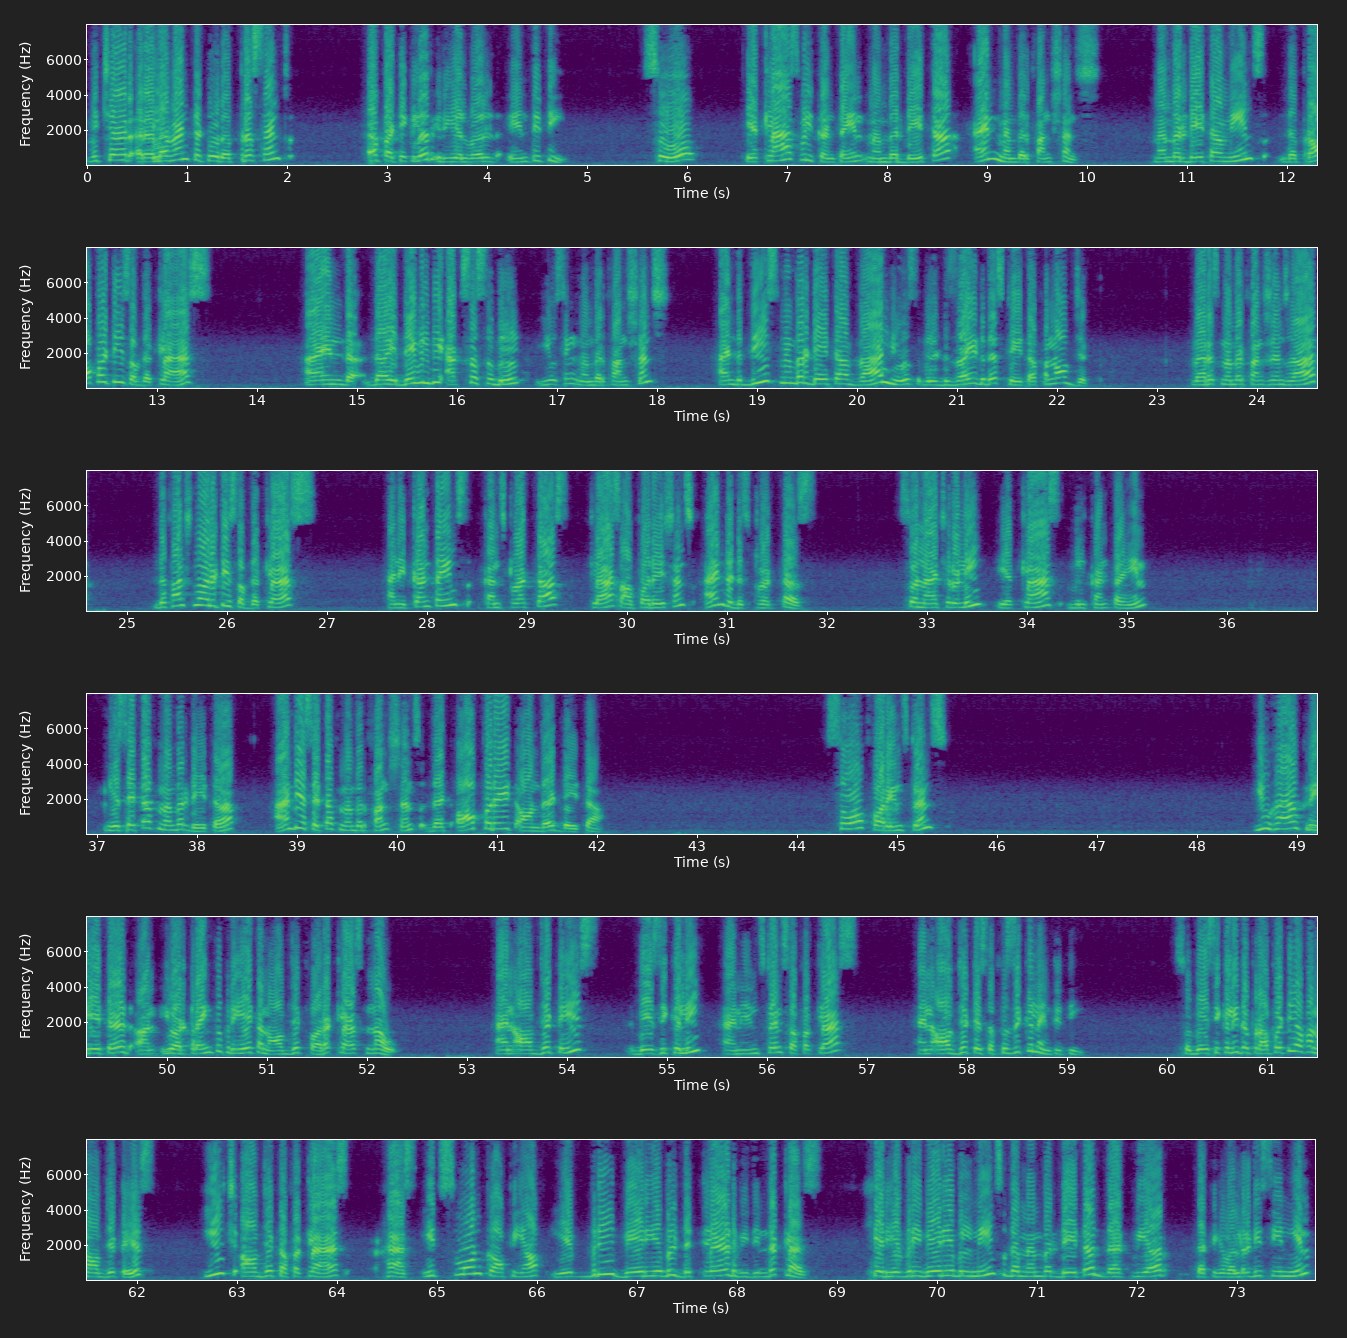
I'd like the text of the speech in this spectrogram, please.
which are relevant to represent a particular real world entity. So, a class will contain member data and member functions. Member data means the properties of the class and the, they will be accessible using member functions and these member data values will decide the state of an object. Whereas member functions are the functionalities of the class and it contains constructors, class operations and destructors. So naturally a class will contain a set of member data and a set of member functions that operate on the data. So for instance, you have created you are trying to create an object for a class now An object is basically an instance of a class. An object is a physical entity. So basically the property of an object is each object of a class has its own copy of every variable declared within the class. Here every variable means the member data that we are that we have already seen in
